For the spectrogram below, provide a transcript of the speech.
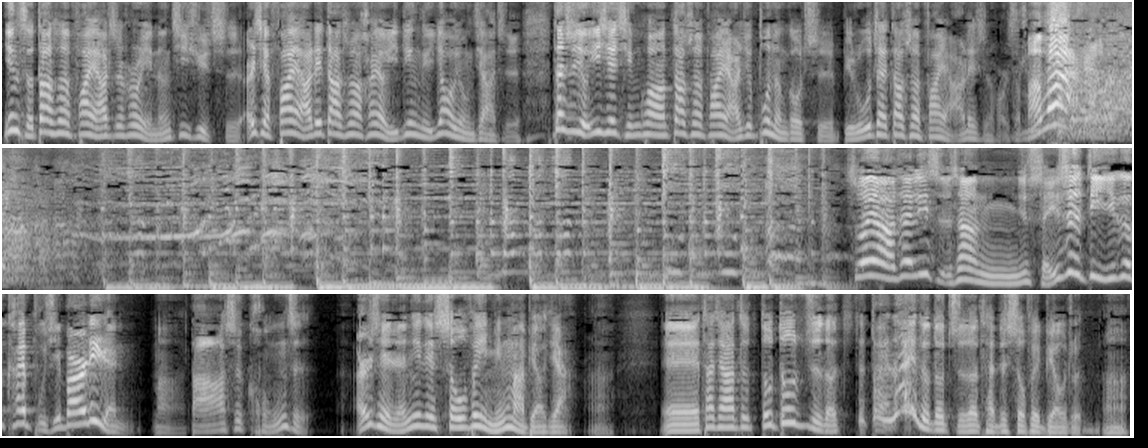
因此大蒜发芽之后也能继续吃，而且发芽的大蒜还有一定的药用价值。但是有一些情况，大蒜发芽就不能够吃，比如在大蒜发芽的时候，什么玩意儿？说呀，在历史上，你谁是第一个开补习班的人啊？答是孔子。而且人家的收费明码标价啊，呃，大家都都都知道，这到现在都都知道他的收费标准啊。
